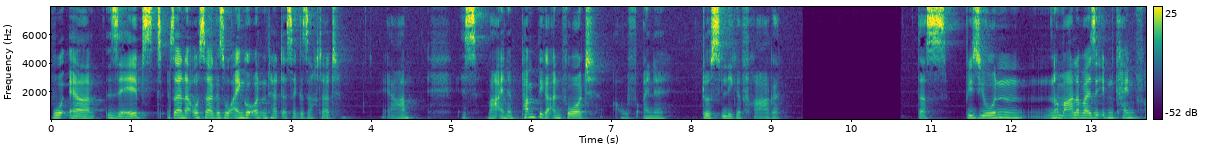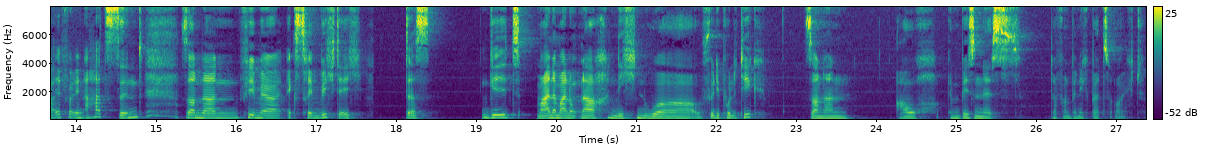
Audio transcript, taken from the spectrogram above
wo er selbst seine Aussage so eingeordnet hat, dass er gesagt hat, ja, es war eine pumpige Antwort auf eine dusselige Frage. Dass Visionen normalerweise eben kein Fall für den Arzt sind, sondern vielmehr extrem wichtig. Das gilt meiner Meinung nach nicht nur für die Politik, sondern auch im Business. Davon bin ich überzeugt.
